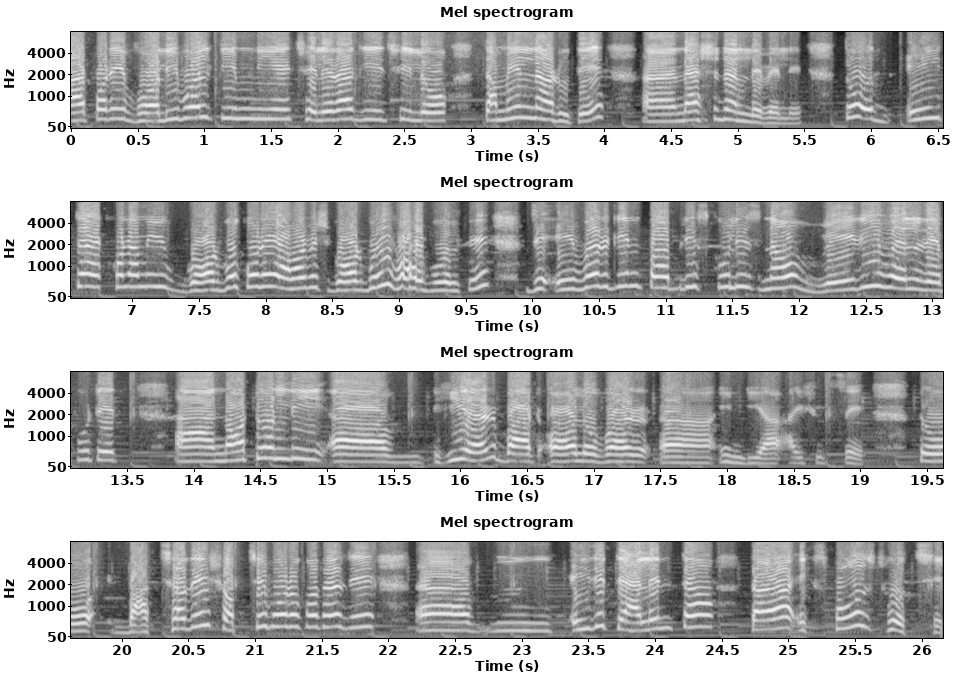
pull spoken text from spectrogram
তারপরে ভলিবল টিম নিয়ে ছেলেরা গিয়েছিল তামিলনাড়ুতে ন্যাশনাল লেভেলে তো এইটা এখন আমি গর্ব করে, আমার বেশ গর্বই হয় বলতে, যে Evergreen Public School is now very well reputed not only here but all over India I should say তো বাচ্চাদের সবচেয়ে বড় কথা যে এই যে ট্যালেন্টটা তারা এক্সপোজড হচ্ছে,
